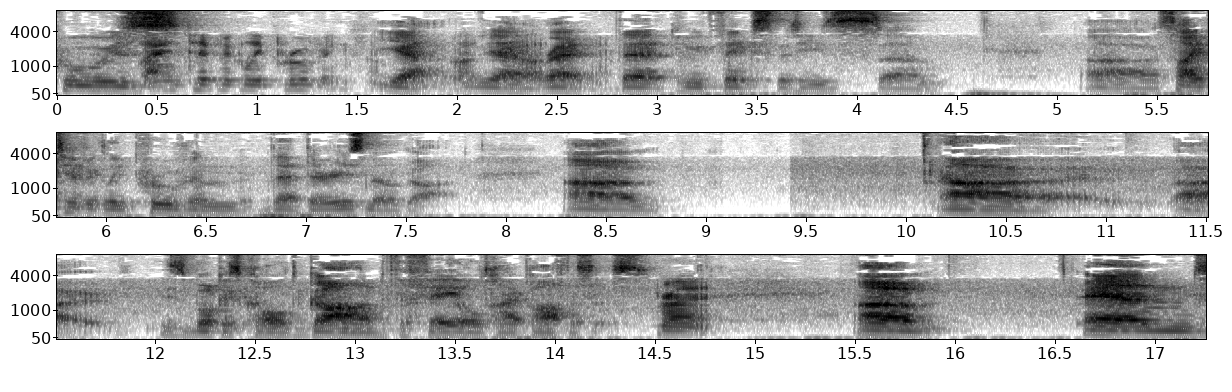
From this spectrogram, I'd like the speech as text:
who's Scientifically proving something. yeah yeah right yeah. that who thinks that he's um, uh, scientifically proven that there is no God. Um, uh, uh, his book is called God: The Failed Hypothesis, Right. um, and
